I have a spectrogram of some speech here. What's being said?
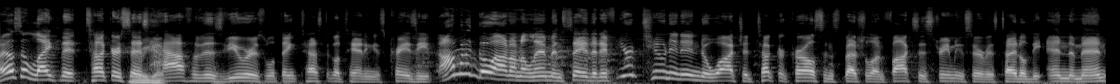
I also like that Tucker says half of his viewers will think testicle tanning is crazy. I'm going to go out on a limb and say that if you're tuning in to watch a Tucker Carlson special on Fox's streaming service titled The End of Men,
